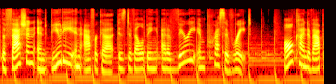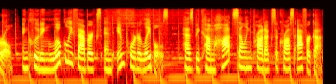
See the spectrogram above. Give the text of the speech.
The fashion and beauty in Africa is developing at a very impressive rate. All kind of apparel, including locally fabrics and importer labels, has become hot-selling products across Africa.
